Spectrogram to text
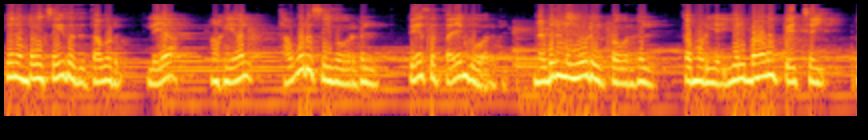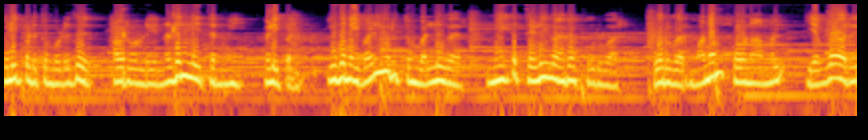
ஏனென்றால் செய்தது தவறு இல்லையா? ஆகையால் தவறு செய்பவர்கள் பேச தயங்குவார்கள். நடுநிலையோடு இருப்பவர்கள் தம்முடைய இயல்பான பேச்சை வெளிப்படுத்தும் பொழுது அவர்களுடைய நடுநிலைத்தன்மை வெளிப்படும். இதனை வலியுறுத்தும் வள்ளுவர் மிக தெளிவாக கூறுவார். ஒருவர் மனம் போனாமல் எவ்வாறு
